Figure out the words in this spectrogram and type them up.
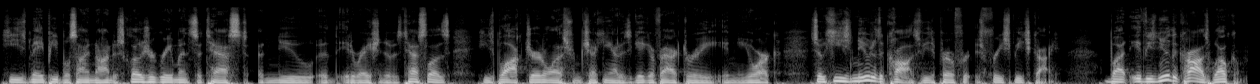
He's made people sign non disclosure agreements to test new uh, iterations of his Teslas. He's blocked journalists from checking out his Gigafactory in New York. So he's new to the cause if he's a pro free speech guy. But if he's new to the cause, welcome.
